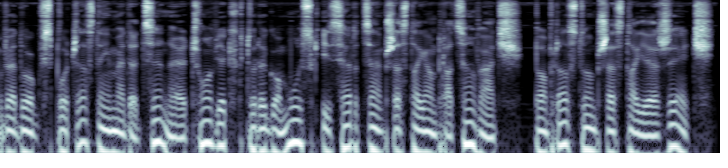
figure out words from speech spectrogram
Według współczesnej medycyny człowiek, którego mózg i serce przestają pracować, po prostu przestaje żyć,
